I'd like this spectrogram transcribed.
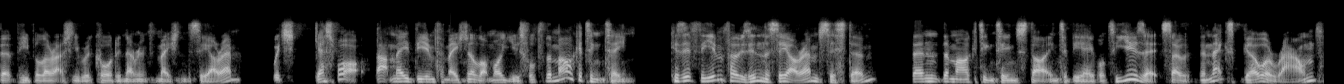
that people are actually recording their information in the CRM, which guess what? That made the information a lot more useful to the marketing team. Because if the info is in the CRM system, then the marketing team's starting to be able to use it. So the next go around,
